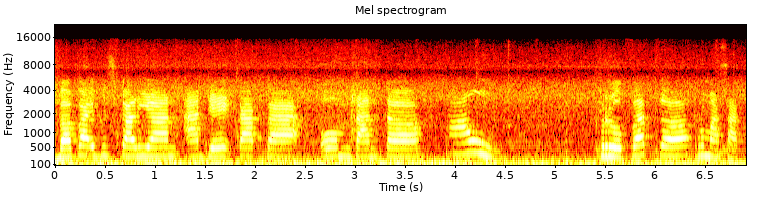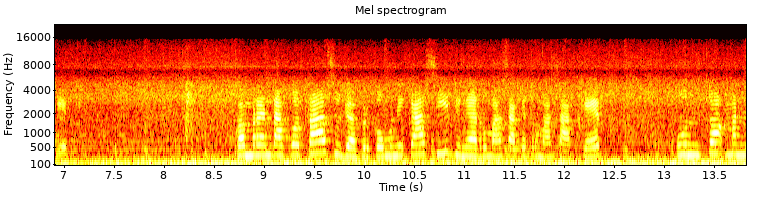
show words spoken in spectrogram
Bapak Ibu sekalian, adik, kakak, om, tante mau berobat ke rumah sakit. Pemerintah kota sudah berkomunikasi dengan rumah sakit-rumah sakit untuk men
